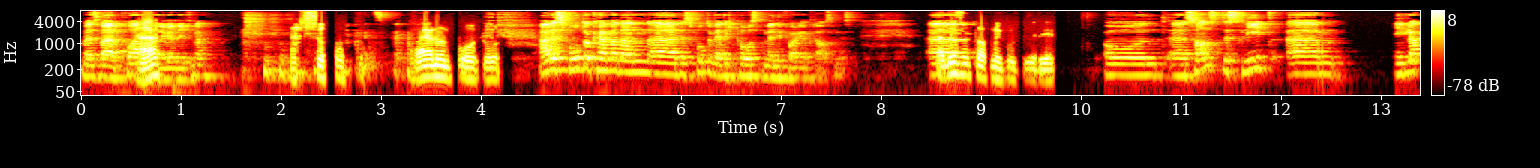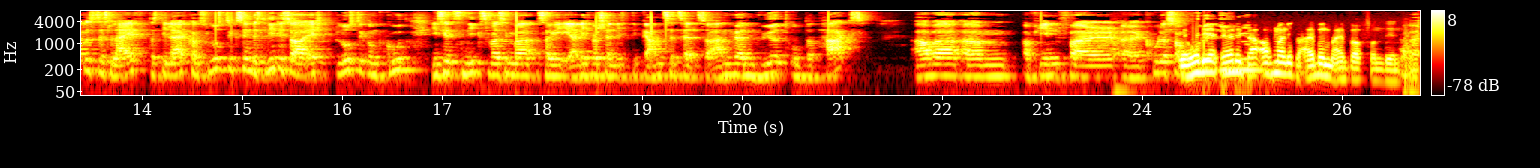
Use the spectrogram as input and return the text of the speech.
Weil es war ja Porno Ja. eigentlich, ne? Achso, war ja nur ein Foto. Aber das Foto können wir dann, äh, das Foto werde ich posten, wenn die Folge draußen ist. Ja, das Äh, ist doch eine gute Idee. und äh, sonst das Lied, ähm, ich glaube, dass das Live, dass die Live ganz lustig sind. Das Lied ist auch echt lustig und gut. Ist jetzt nichts, was ich mir, sage ich ehrlich, wahrscheinlich die ganze Zeit so anhören würde untertags. Aber ähm, auf jeden Fall äh, cooler Song. Ja, hör, dir, hör dir da auch mal das Album einfach von denen an.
